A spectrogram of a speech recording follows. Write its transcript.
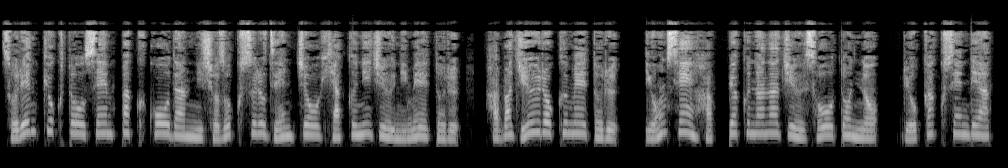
ソ連極東船舶公団に所属する全長122メートル、幅16メートル、4870総トンの旅客船であっ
